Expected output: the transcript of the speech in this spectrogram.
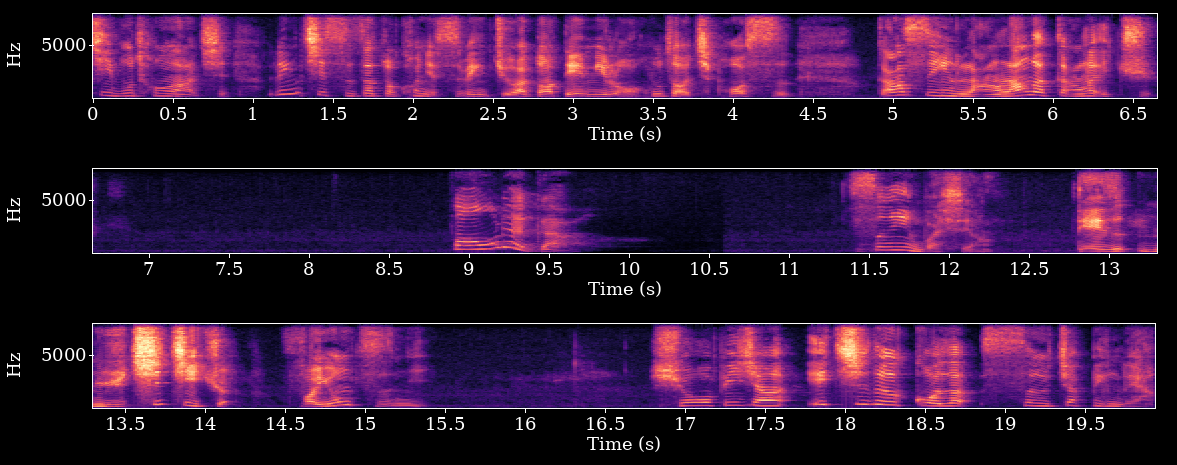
箭步冲上去，拎起四只竹壳热水瓶，就要到对面老虎灶去泡水。江水英冷冷地讲了一句：“放下来噶。”声音勿响，但是语气坚决，勿容置疑。小皮匠一记头觉着手脚冰凉。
